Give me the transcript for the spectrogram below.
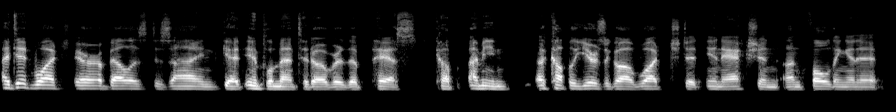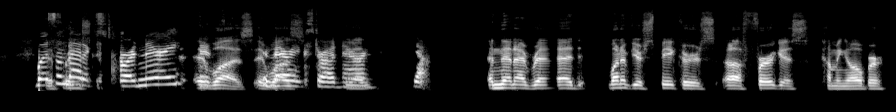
I did watch Arabella's design get implemented over the past couple, I mean, a couple years ago, I watched it in action unfolding in it wasn't that extraordinary? It, was. it was. It very was extraordinary. And, yeah. And then I read one of your speakers, uh, Fergus, coming over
